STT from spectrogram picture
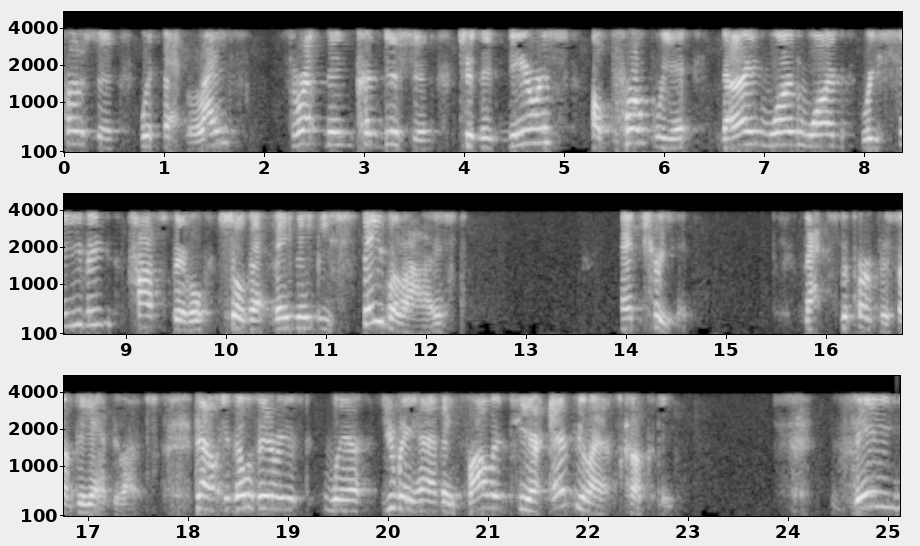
person with that life threatening condition to the nearest appropriate 911 receiving hospital so that they may be stabilized and treated. That's the purpose of the ambulance. Now, in those areas where you may have a volunteer ambulance company, they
